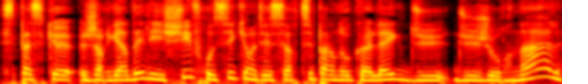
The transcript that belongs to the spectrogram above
C'est parce que je regardais les chiffres aussi qui ont été sortis par nos collègues du, journal.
